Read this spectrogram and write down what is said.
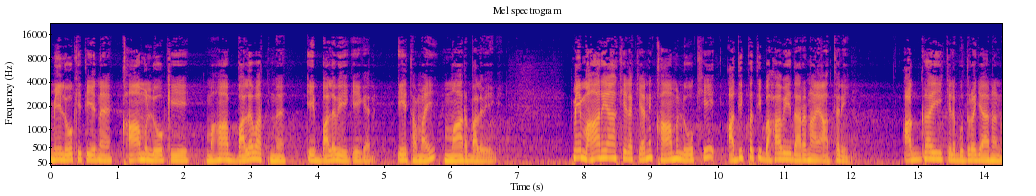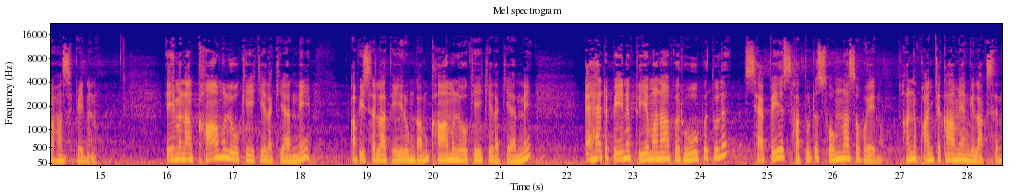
මේ ලෝකෙ තියෙන කාම ලෝකයේ මහා බලවත්ම ඒ බලවේගේ ගැන ඒ තමයි මාර බලවේගේ. මේ මාරයා කියලා කියන්නේ කාම ලෝකයේ අධිපති භාවේ දරණය අතරින් අග්‍රයි කියල බුදුරජාණන් වහන්සේ පෙන්න්නන. එහෙමනම් කාමලෝකයේ කියලා කියන්නේ අපි ඉස්සල්ලා තේරුම් ගමු කාමලෝකයේ කියලා කියන්නේ ඇහැට පේන ප්‍රියමනාප රූප තුළ සැපේ සතුට සොම්න්නස හොයනු. අන්න පංචකාමයන්ගේ ලක්සන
